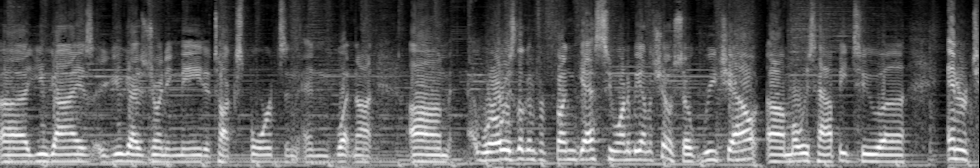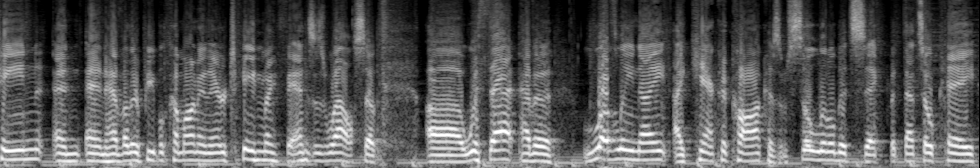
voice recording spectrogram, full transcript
uh, you guys, you guys joining me to talk sports and and whatnot. Um, we're always looking for fun guests who want to be on the show, so reach out. I'm always happy to uh, entertain and and have other people come on and entertain my fans as well. So uh, with that, have a lovely night. I can't cacaw because I'm still a little bit sick, but that's okay.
